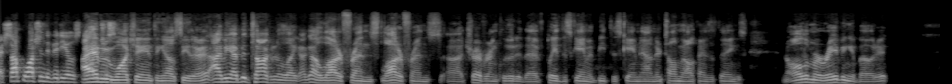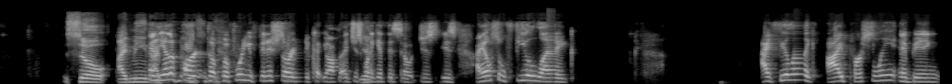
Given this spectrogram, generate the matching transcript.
I've stopped watching the videos. I haven't just- been watching anything else either. I mean, I've been talking to like I got a lot of friends, a lot of friends, uh, Trevor included, that have played this game and beat this game now, and they're telling me all kinds of things, and all of them are raving about it. So I mean, And I- the other part, the, before you finish, sorry to cut you off. I just want to get this out. Just is I also feel like I feel like I personally am being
